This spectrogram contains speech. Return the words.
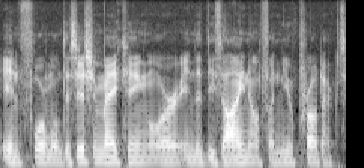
in formal decision-making or in the design of a new product.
